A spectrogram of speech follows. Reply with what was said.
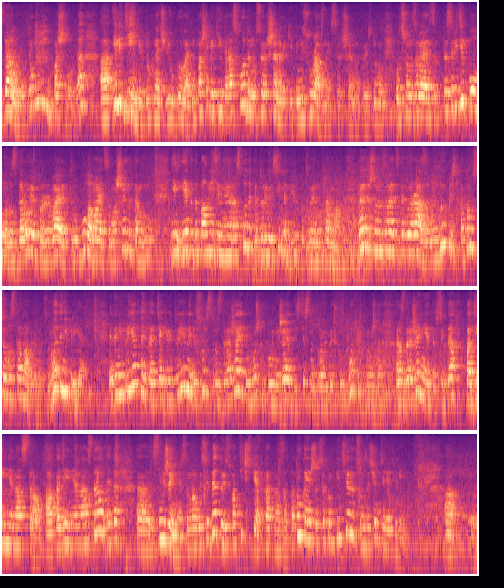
здоровье вдруг пошло, да? А, или деньги вдруг начали убывать, ну пошли какие-то расходы, ну совершенно какие-то несуразные совершенно, то есть ну, вот что называется, посреди полного здоровья прорывает трубу, ломается машина, там, ну, и, и это дополнительные расходы, которые сильно бьют по твоему карману. Но это что называется такой разовый выплеск, потом все восстанавливается, но это неприятно. Это неприятно, это оттягивает время, ресурс раздражает и немножко понижает, естественно, твою точку сборки, потому что раздражение это всегда падение на астрал, а падение на астрал это э, снижение самого себя, то есть фактически откат назад. Потом, конечно, все компенсируется, но зачем терять время.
